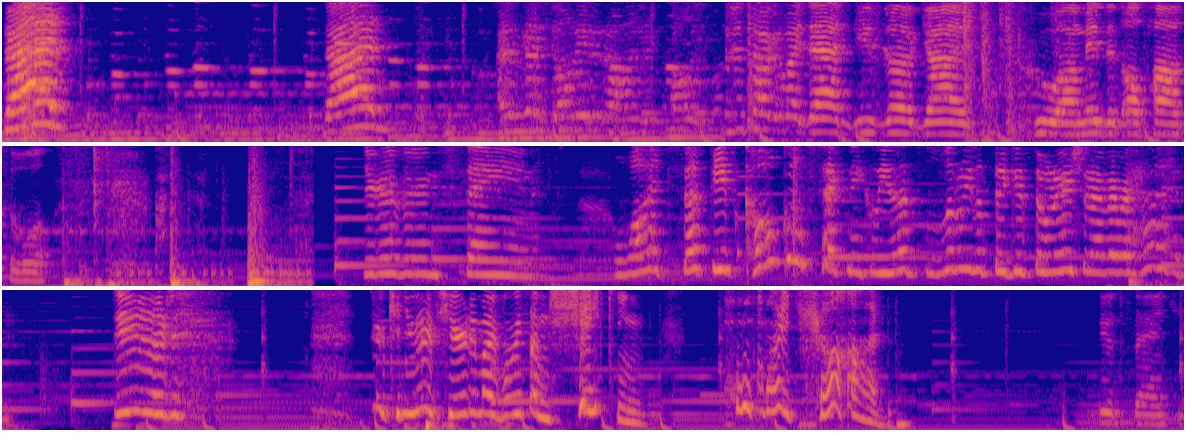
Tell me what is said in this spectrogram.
Dad? Dad? I just got donated a hundred dollars. I'm just talking to my dad. He's the guy who uh, made this all possible. You guys are insane. What? That beats Coco's technically. That's literally the biggest donation I've ever had. Dude. Dude, can you guys hear it in my voice? I'm shaking. Oh my god. Dude, thank you.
